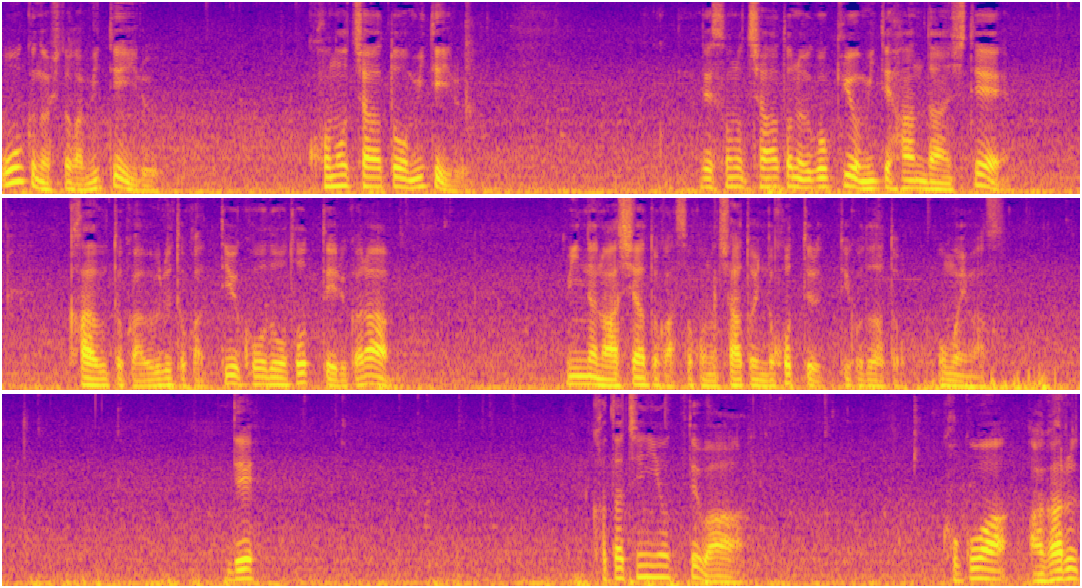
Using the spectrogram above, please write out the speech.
多くの人が見ているこのチャートを見ている。でそのチャートの動きを見て判断して買うとか売るとかっていう行動をとっているからみんなの足跡がそこのチャートに残ってるっていうことだと思います。で形によってはここは上がるっ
